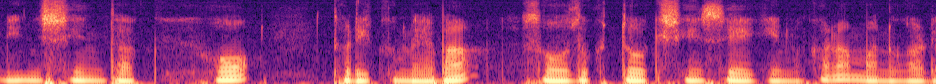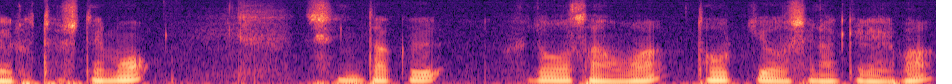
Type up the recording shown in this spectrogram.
民事信託を取り組めば相続登記申請義務から免れるとしても信託不動産は登記をしなければ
